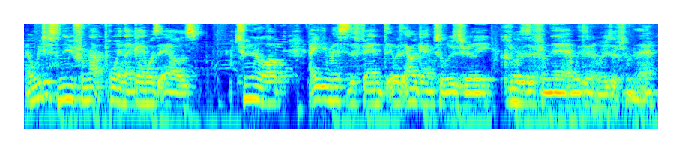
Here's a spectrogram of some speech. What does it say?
and we just knew from that point that game was ours. 2 0 up, 80 minutes to defend. It was our game to lose, really. Could lose it from there, and we didn't lose it from there.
